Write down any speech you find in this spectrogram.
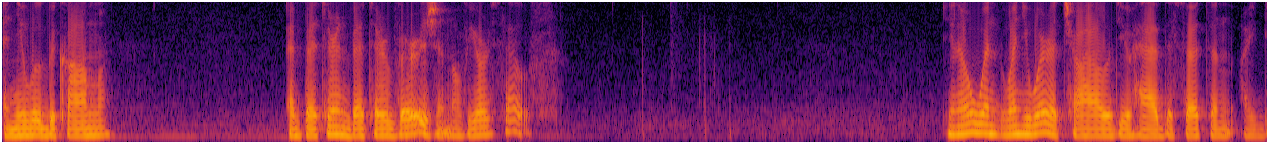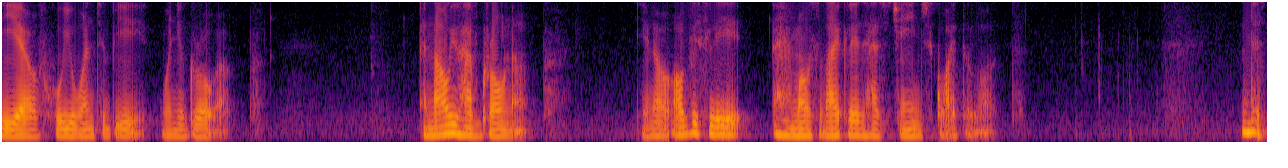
and you will become a better and better version of yourself. You know, when, when you were a child, you had a certain idea of who you want to be when you grow up and now you have grown up. You know, obviously, most likely it has changed quite a lot. This,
